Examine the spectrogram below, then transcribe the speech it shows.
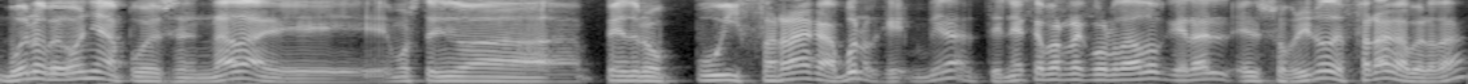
Bueno, Begoña, pues nada, eh, hemos tenido a Pedro Puy Fraga. Bueno, que mira, tenía que haber recordado que era el, sobrino de Fraga, ¿verdad?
